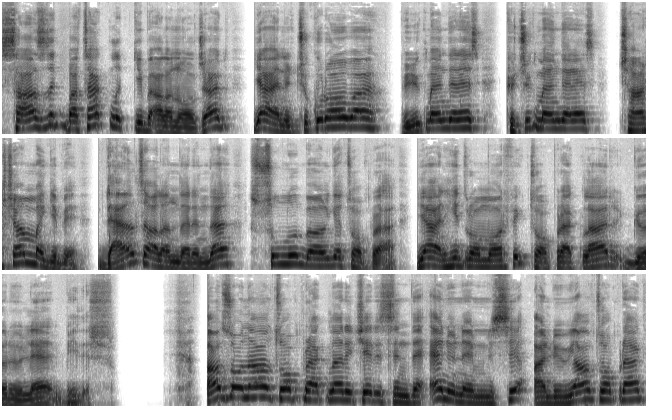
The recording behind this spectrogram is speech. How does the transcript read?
Sazlık bataklık gibi alan olacak. Yani Çukurova, Büyük Menderes, Küçük Menderes, Çarşamba gibi delta alanlarında sulu bölge toprağı yani hidromorfik topraklar görülebilir. Azonal topraklar içerisinde en önemlisi alüvyal toprak.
